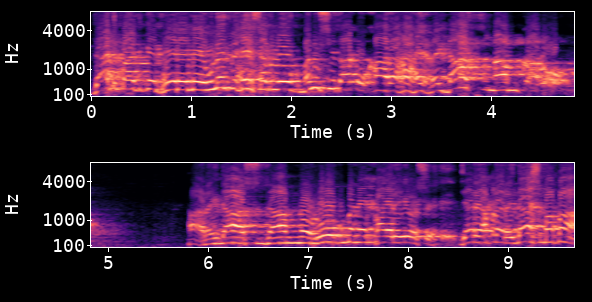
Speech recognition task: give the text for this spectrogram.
जात पात के फेरे में उलझ रहे सब लोग मनुष्यता को खा रहा है रैदास नाम का रोग આ રૈદાસ નામનો રોગ મને ખાઈ રહ્યો છે જ્યારે આપણા રૈદાસ બાપા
